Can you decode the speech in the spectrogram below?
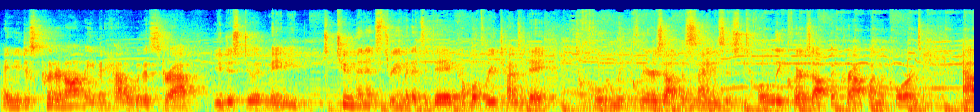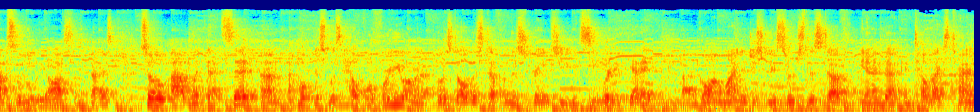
and you just put it on. They even have it with a strap. You just do it maybe two minutes, three minutes a day, a couple, three times a day. Totally clears out the sinuses, totally clears out the crap on the cords absolutely awesome, guys. So uh, with that said, um, I hope this was helpful for you. I'm gonna post all this stuff on the screen so you can see where to get it. Uh, go online and just research this stuff. And uh, until next time,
